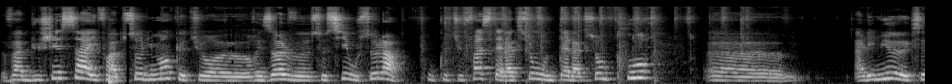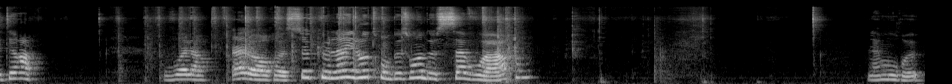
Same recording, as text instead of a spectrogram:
va bûcher ça, il faut absolument que tu euh, résolves ceci ou cela, ou que tu fasses telle action ou telle action pour euh, aller mieux, etc. Voilà. Alors, ce que l'un et l'autre ont besoin de savoir, L'amoureux.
